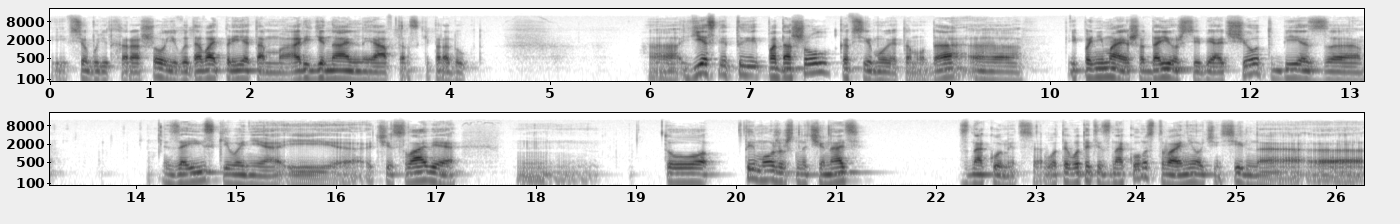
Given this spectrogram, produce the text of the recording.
и все будет хорошо, и выдавать при этом оригинальный авторский продукт. Если ты подошел ко всему этому, да, и понимаешь, отдаешь себе отчет без э, заискивания и э, тщеславия, то ты можешь начинать знакомиться. Вот, и вот эти знакомства, они очень сильно э,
